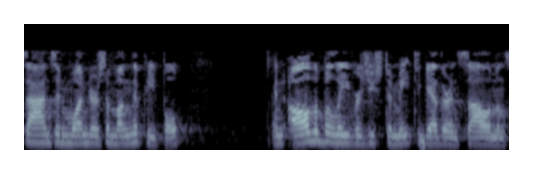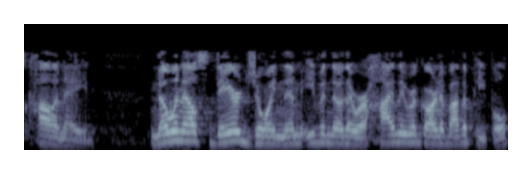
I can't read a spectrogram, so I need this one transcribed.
signs and wonders among the people, and all the believers used to meet together in Solomon's colonnade. No one else dared join them, even though they were highly regarded by the people.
